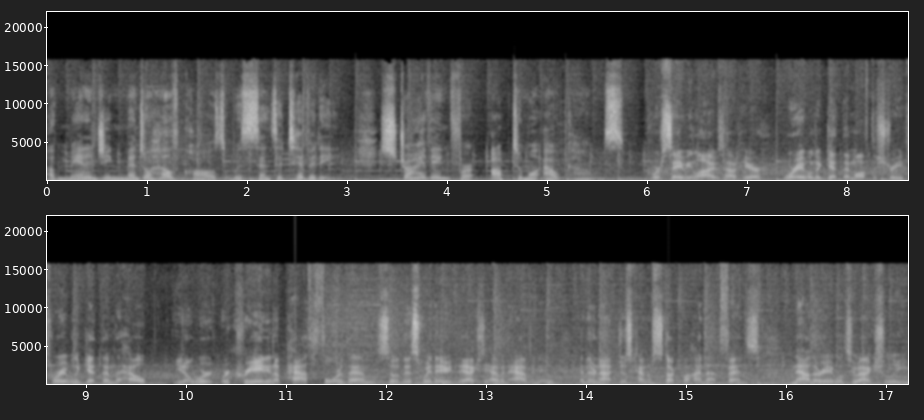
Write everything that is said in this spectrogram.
of managing mental health calls with sensitivity, striving for optimal outcomes. We're saving lives out here. We're able to get them off the streets. We're able to get them the help. You know, we're, we're creating a path for them so this way they, they actually have an avenue and they're not just kind of stuck behind that fence. Now they're able to actually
